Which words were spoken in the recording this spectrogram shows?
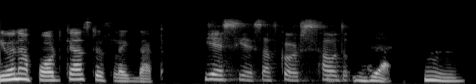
ಈವನ್ ಆ ಪಾಡ್ಕಾಸ್ಟ್ ಇಸ್ ಲೈಕ್ ದಟ್ Yes, yes, of course. How do? Yeah. Mm.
